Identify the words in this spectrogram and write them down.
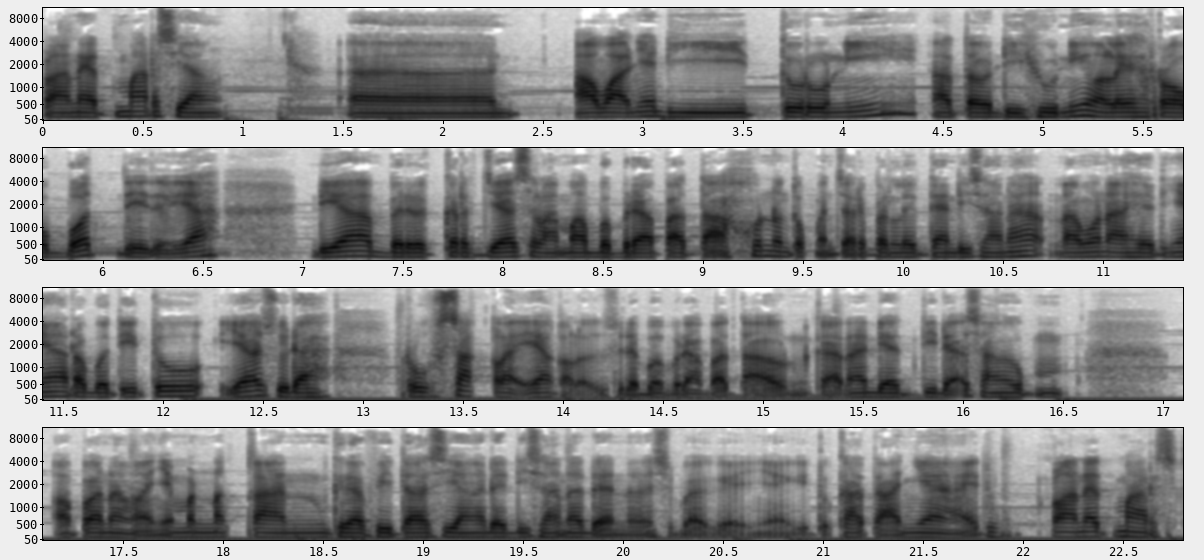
Planet Mars yang eh, awalnya dituruni atau dihuni oleh robot gitu ya dia bekerja selama beberapa tahun untuk mencari penelitian di sana, namun akhirnya robot itu ya sudah rusak lah ya kalau sudah beberapa tahun karena dia tidak sanggup apa namanya menekan gravitasi yang ada di sana dan lain sebagainya gitu. Katanya itu planet Mars.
